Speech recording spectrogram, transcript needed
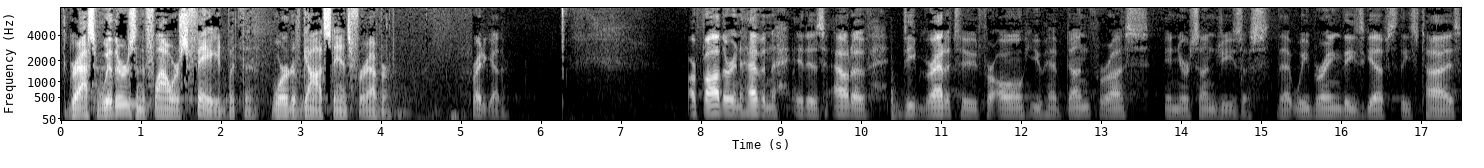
The grass withers and the flowers fade, but the word of God stands forever. Pray together. Our Father in heaven, it is out of deep gratitude for all you have done for us in your Son Jesus that we bring these gifts, these tithes,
